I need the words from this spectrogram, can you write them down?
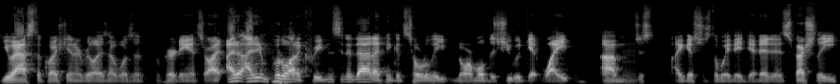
You asked the question. I realized I wasn't prepared to answer. I, I, I didn't put a lot of credence into that. I think it's totally normal that she would get white. Um, Hmm. just I guess just the way they did it, especially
